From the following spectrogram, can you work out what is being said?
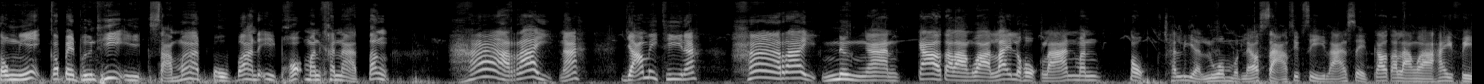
ตรงนี้ก็เป็นพื้นที่อีกสามารถปลูกบ้านได้อีก เพราะมันขนาดตั้ง 5 ไร่นะ ย้ำอีกทีนะ 5 ไร่ 1 งาน 9 ตารางวาไร่ละ 6 ล้าน มันตกเฉลี่ยรวมหมดแล้ว 34 ล้านเศษ9ตารางวาให้ฟรี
